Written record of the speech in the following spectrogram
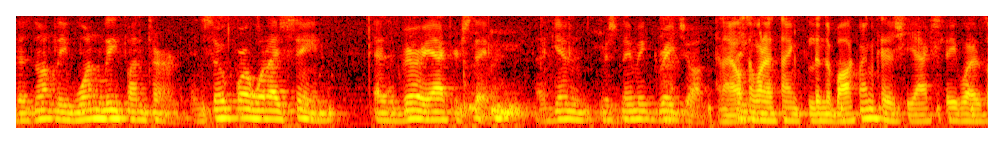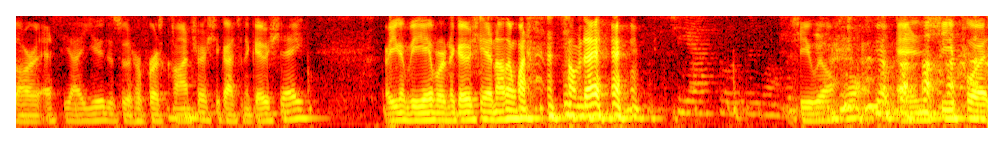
does not leave one leaf unturned. And so far, what I've seen is a very accurate statement. Again, Mr. Nemec, great job. And I also want to thank Linda Bachman, because she actually was our SEIU. This was her first contract. She got to negotiate. Are you going to be able to negotiate another one someday? She absolutely will. She will. And she put,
